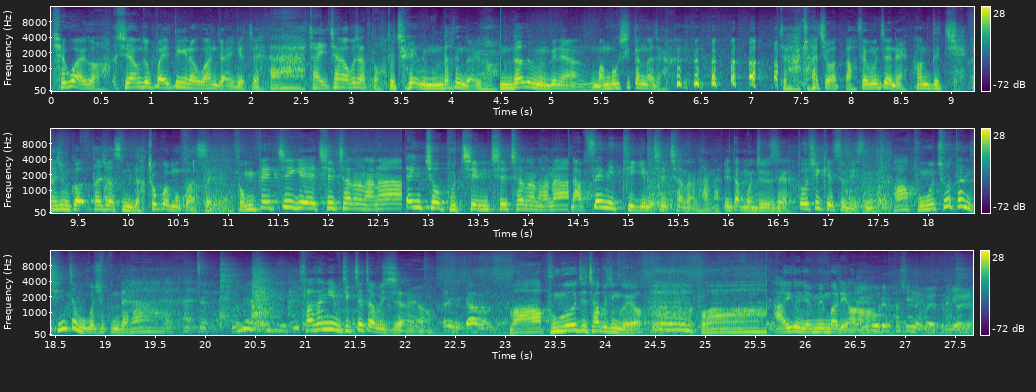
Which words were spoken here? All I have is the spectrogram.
최고 아이가 시장족발 1등이라고 한 줄 알겠지? 아, 자, 2차 가보자 또. 또 저희는 문 닫은가 이거? 문 닫으면 그냥 만복식당 가자. 자, 다시 왔다. 세 번째네. 황대찌. 안녕하십니까. 다시 왔습니다. 족발 먹고 왔어요. 동태찌개 7,000원 하나, 땡초 부침 7,000원 하나, 납세미 튀김 7,000원 하나. 일단 먼저 주세요. 또 시킬 수도 있습니다. 아, 붕어 추어탕이 진짜 먹고 싶은데, 아. 사장님 직접 잡으시잖아요. 와, 붕어지 잡으신 거예요? 와, 아, 이건 연면말이야. 일몰에 파시는 거예요 금요일에.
